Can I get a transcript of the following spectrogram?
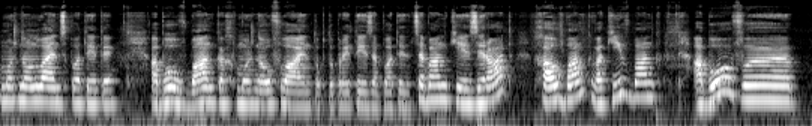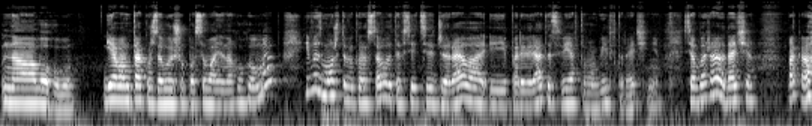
можна онлайн сплатити, або в банках можна офлайн, тобто прийти і заплатити. Це банки Зірат, Хауфбанк, Ваківбанк або в налогову. Я вам також залишу посилання на Google Map, і ви зможете використовувати всі ці джерела і перевіряти свій автомобіль в Туреччині. Все, бажаю удачі. Пока!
